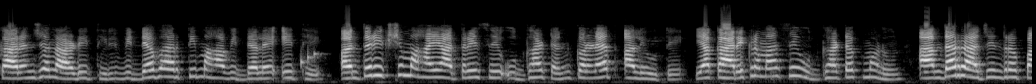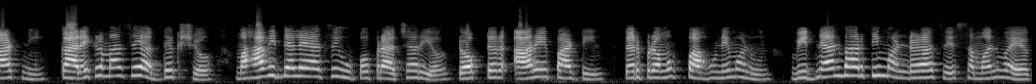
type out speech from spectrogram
कारंजा लाड येथील विद्याभारती महाविद्यालय येथे अंतरिक्ष महायात्रेचे उद्घाटन करण्यात आले होते. या कार्यक्रमाचे उद्घाटक म्हणून आमदार राजेंद्र पाटणी कार्यक्रमाचे अध्यक्ष महाविद्यालयाचे उपप्राचार्य डॉक्टर आर ए पाटील तर प्रमुख पाहुणे म्हणून विज्ञान भारती मंडळाचे समन्वयक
